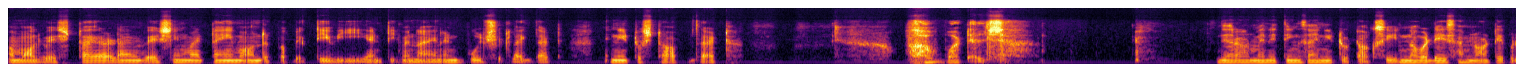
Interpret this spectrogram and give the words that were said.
I'm always tired. I'm wasting my time on Republic TV and TV9 and bullshit like that. I need to stop that. what else? There are many things I need to talk. See, nowadays I'm not able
